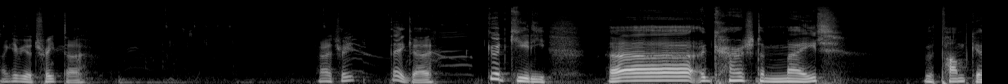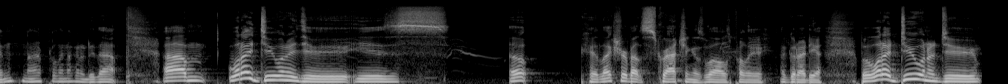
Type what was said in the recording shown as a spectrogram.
I'll give you a treat, though. Want a treat? There you go. Good kitty. Uh, encourage to mate with pumpkin. No, probably not going to do that. Um, what I do want to do is... Oh, okay, lecture about scratching as well is probably a good idea. But what I do want to do...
